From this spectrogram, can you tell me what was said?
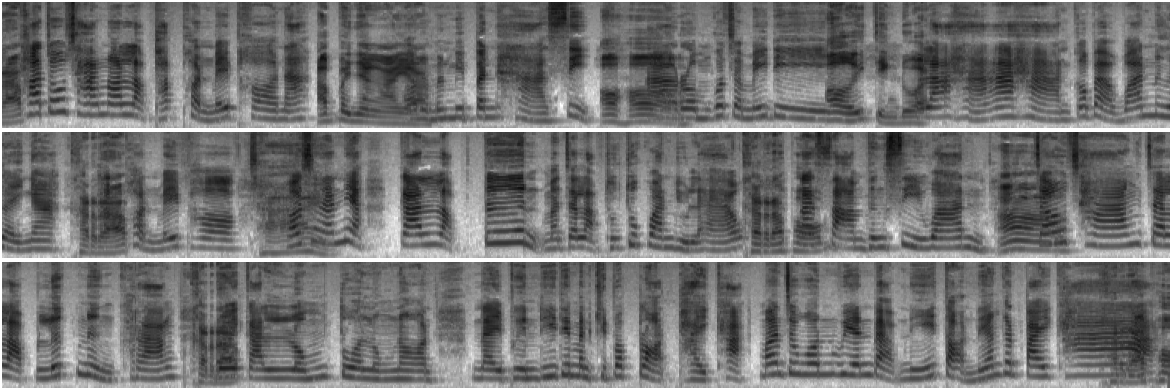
รับถ้าเจ้าช้างนอนหลับพักผ่อนไม่พอนะเอาเป็นยังไงอ๋ออะเดี๋ยวมันมีปัญหาสิโอ้โหอารมณ์ก็จะไม่ดีเอ้ยจริงด้วยเวลาหาอาหารก็แบบว่าเหนื่อยไงครับพัผ่อนไม่พอใช่เพราะฉะนั้นเนี่ยการหลับตื้นมันจะหลับทุกๆวันอยู่แล้วครับผมแต่สามถึงสี่วันอ่าเจ้าช้างจะหลับลึกหนึ่งครั้งครับโดยการล้มตัวลงนอน ในพื้นที่ที่มันคิดว่าปลอดภัยค่ะ มันจะวนเวียนแบบนี้ต่อเนื่องกันไปค่ะครับผ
